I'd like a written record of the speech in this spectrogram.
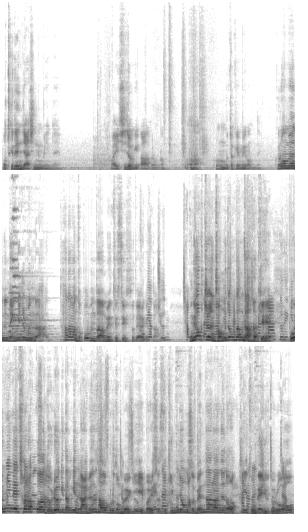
어떻게 되는지 아시는 분 있나요? 아 일시적이 아 그런가? 그럼 뭐딱 의미가 없네 그러면은 냉기 주문 하, 하나만 더 뽑은 다음에 데스 이스퍼 내야겠다 공 혁준 정정당당하게 본인의 철학과 노력이 담긴 라면 사업으로 돈 벌기 멀서스 김정수 맨날 하는 억지 돈의 유도로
